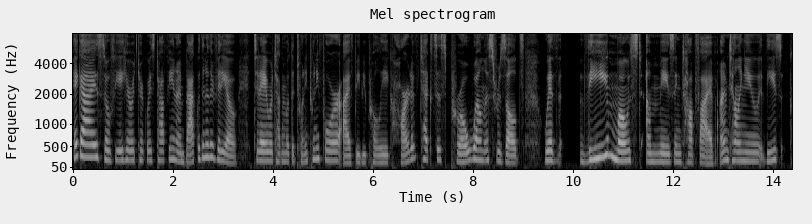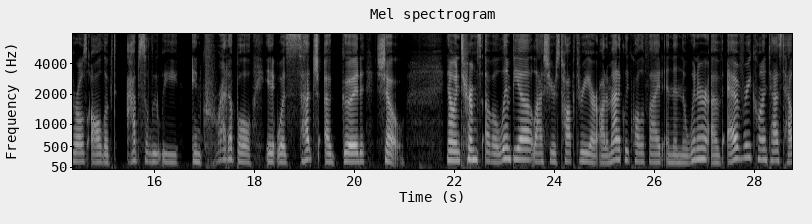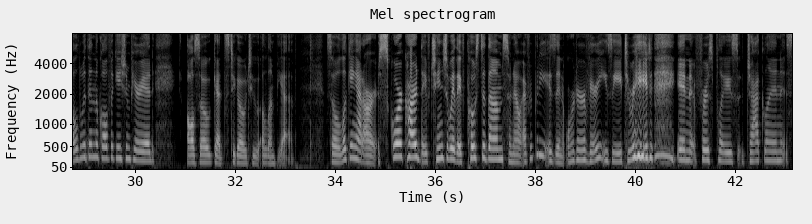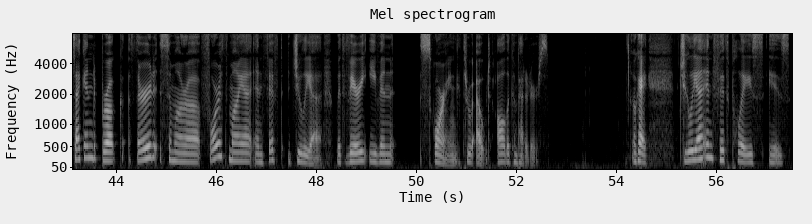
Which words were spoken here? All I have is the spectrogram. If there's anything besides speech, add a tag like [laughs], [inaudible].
Hey guys, Sophia here with Turquoise Toffee, and I'm back with another video. Today we're talking about the 2024 IFBB Pro League Heart of Texas Pro Wellness results with the most amazing top five. I'm telling you, these girls all looked absolutely incredible. It was such a good show. Now, in terms of Olympia, last year's top three are automatically qualified, and then the winner of every contest held within the qualification period also gets to go to Olympia. So, looking at our scorecard, they've changed the way they've posted them. So now everybody is in order, very easy to [laughs] read. In first place, Jacqueline, second, Brooke, third, Simara, fourth, Maya, and fifth, Julia, with very even scoring throughout all the competitors. Okay, Julia in fifth place is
